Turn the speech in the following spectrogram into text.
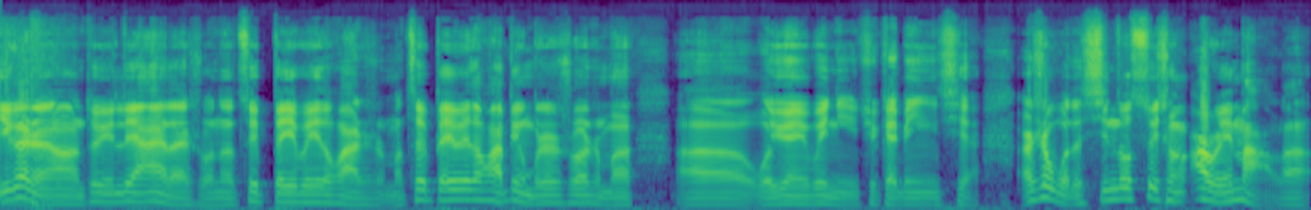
一个人啊，对于恋爱来说呢，最卑微的话是什么？最卑微的话，并不是说什么呃，我愿意为你去改变一切，而是我的心都碎成二维码了，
